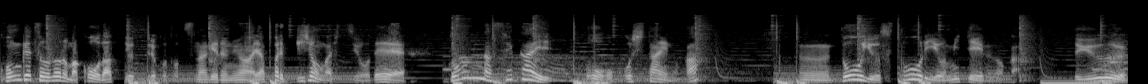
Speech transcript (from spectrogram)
今月のノルマこうだって言ってることをつなげるには、やっぱりビジョンが必要で、どんな世界を起こしたいのか、うん、どういうストーリーを見ているのか、という、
